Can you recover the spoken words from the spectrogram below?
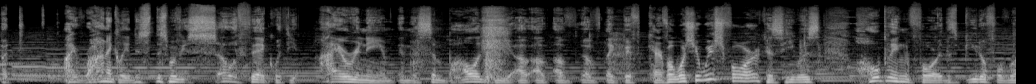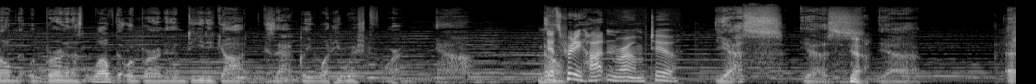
But ironically, this this movie is so thick with the irony and the symbology of, of, of, of like, be careful what you wish for, because he was hoping for this beautiful Rome that would burn and his love that would burn. And indeed, he got exactly what he wished for. Yeah. No. It's pretty hot in Rome too. Yes. Yes. Yeah. Yeah. Uh,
